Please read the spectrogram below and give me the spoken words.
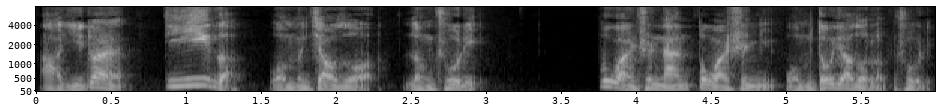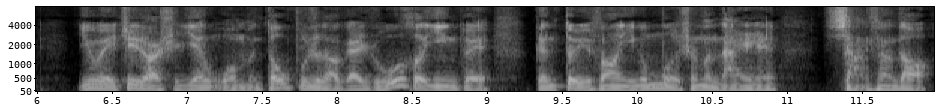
啊，一段第一个我们叫做冷处理，不管是男，不管是女，我们都叫做冷处理，因为这段时间我们都不知道该如何应对跟对方一个陌生的男人，想象到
